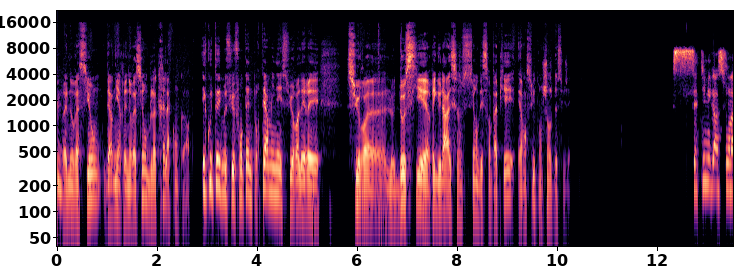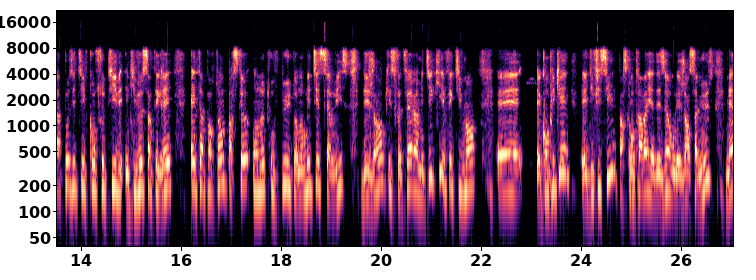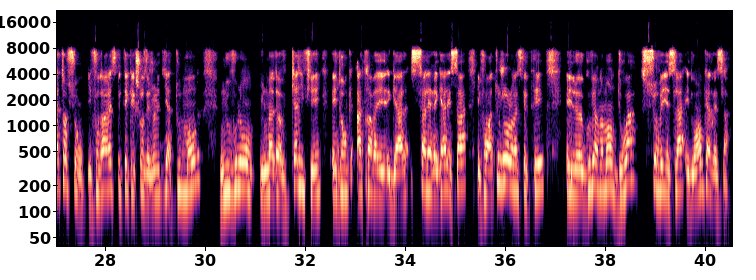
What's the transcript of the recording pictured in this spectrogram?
rénovation, dernière rénovation, bloquerait la Concorde. Écoutez, Monsieur Fontaine, pour terminer sur le dossier régularisation des sans-papiers, et ensuite on change de sujet cette immigration-là positive, constructive et qui veut s'intégrer est importante parce qu'on ne trouve plus dans nos métiers de service des gens qui souhaitent faire un métier qui effectivement est, compliqué et difficile parce qu'on travaille à des heures où les gens s'amusent. Mais attention, il faudra respecter quelque chose et je le dis à tout le monde, nous voulons une main-d'œuvre qualifiée et donc à travail égal, salaire égal et ça, il faudra toujours le respecter et le gouvernement doit surveiller cela et doit encadrer cela.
